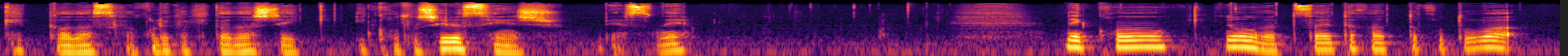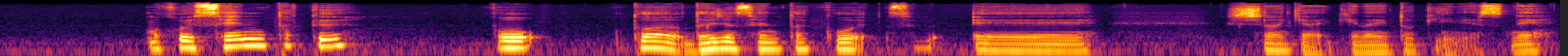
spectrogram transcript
結果を出すかこれか結果を出していこうとしている選手ですね。でこのようが伝えたかったことは、まあ、こういう選択を大事な選択を、えー、しなきゃいけない時にですね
